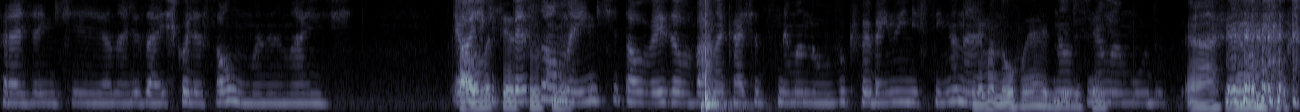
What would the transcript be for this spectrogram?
pra gente analisar e escolher só uma, né? Mas eu Fala acho que pessoalmente, talvez eu vá na caixa do cinema novo, que foi bem no inicinho, né? Cinema novo é de Não, 16. cinema mudo. Ah, cinema mudo.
